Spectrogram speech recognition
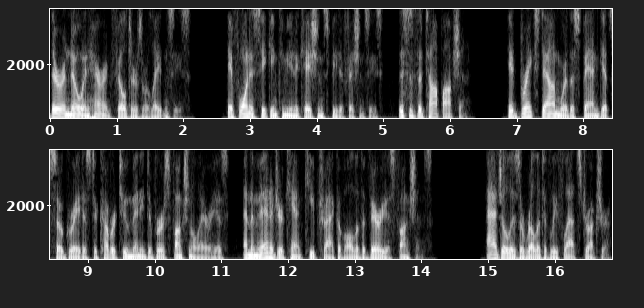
There are no inherent filters or latencies. If one is seeking communication speed efficiencies, this is the top option. It breaks down where the span gets so great as to cover too many diverse functional areas, and the manager can't keep track of all of the various functions. Agile is a relatively flat structure,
